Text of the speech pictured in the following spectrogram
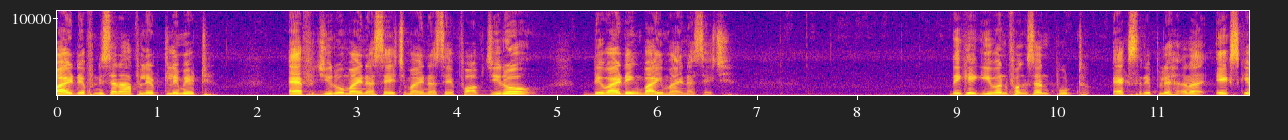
by definition of left limit f zero minus h minus f of zero dividing by minus h देखिए given function put x replace है ना एक्स के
